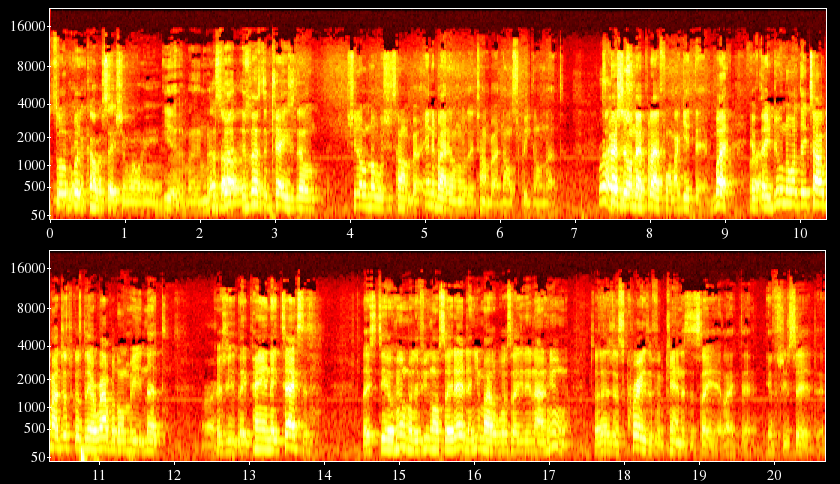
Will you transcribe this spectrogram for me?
So and but the conversation won't end. Yeah, man. That's if, all that, if that's the case, though, she don't know what she's talking about. Anybody don't know what they're talking about. Don't speak on nothing. Right, Especially on that platform, I get that. But if Right. they do know what they're talking about, just because they're a rapper, don't mean nothing. Right. Because they paying their taxes, they still human. If you're gonna say that, then you might as well say they're not human. So that's just crazy for Candace to say it like that. If she said that.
